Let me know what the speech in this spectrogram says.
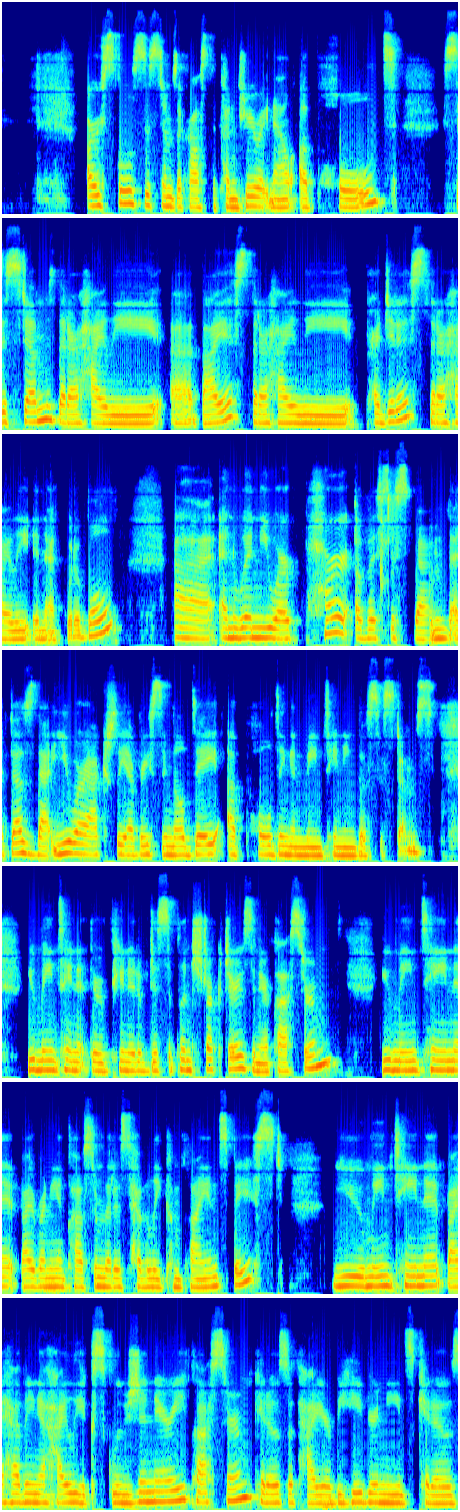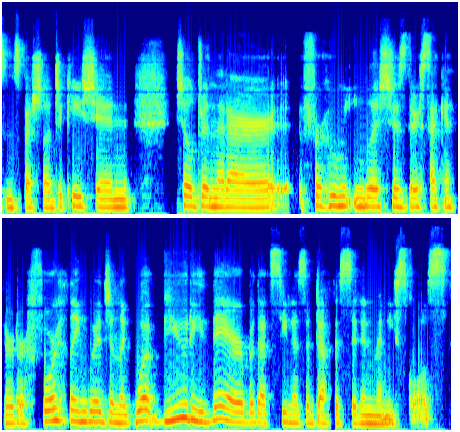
Our school systems across the country right now uphold systems that are highly uh, biased, that are highly prejudiced, that are highly inequitable. Uh, and when you are part of a system that does that, you are actually every single day upholding and maintaining those systems. You maintain it through punitive discipline structures in your classroom. You maintain it by running a classroom that is heavily compliance based You maintain it by having a highly exclusionary classroom, kiddos with higher behavior needs, kiddos in special education, children that are for whom English is their second, third, or fourth language, and like what beauty there, but that's seen as a deficit in many schools.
